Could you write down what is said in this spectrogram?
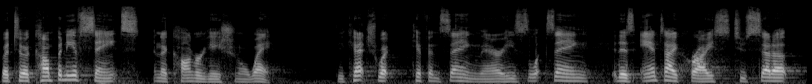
but to a company of saints in a congregational way. If you catch what Kiffin's saying there, he's saying it is antichrist to set up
